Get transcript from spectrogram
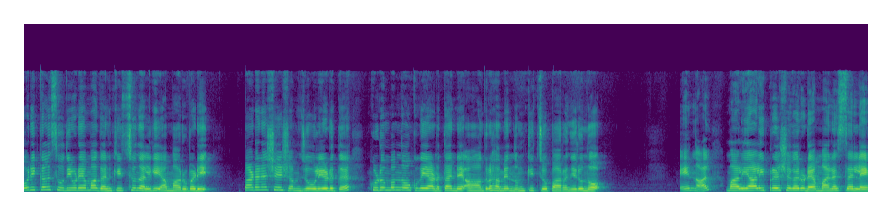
ഒരിക്കൽ സുധിയുടെ മകൻ കിച്ചു നൽകിയ മറുപടി. പഠനശേഷം ജോലിയെടുത്ത് കുടുംബം നോക്കുകയാണ് തന്റെ ആഗ്രഹമെന്നും കിച്ചു പറഞ്ഞിരുന്നു. എന്നാൽ മലയാളി പ്രേക്ഷകരുടെ മനസ്സല്ലേ?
